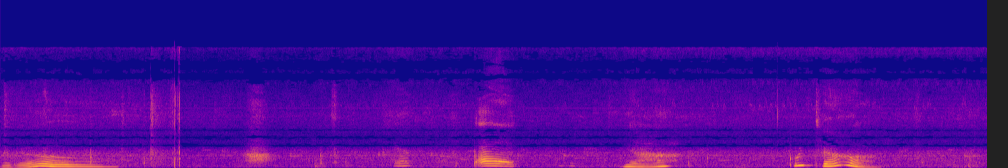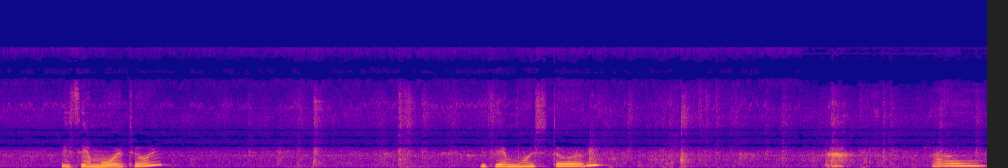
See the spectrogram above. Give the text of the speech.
Hello. Yeah. Good job. Is there more to it? Is there more story? Ow.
